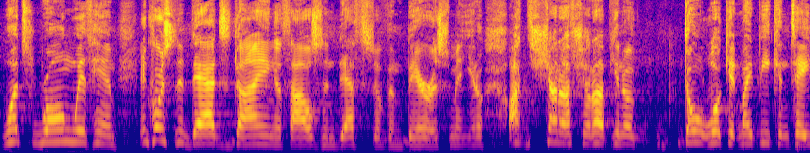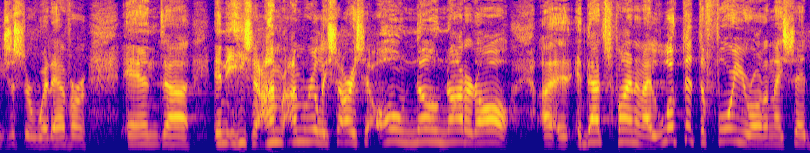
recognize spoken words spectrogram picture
What's wrong with him? And of course, the dad's dying a thousand deaths of embarrassment. You know, oh, shut up, shut up, you know, don't look, it might be contagious or whatever. And, uh, and he said, I'm, I'm really sorry. He said, Oh, no, not at all. Uh, and that's fine. And I looked at the four year old and I said,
